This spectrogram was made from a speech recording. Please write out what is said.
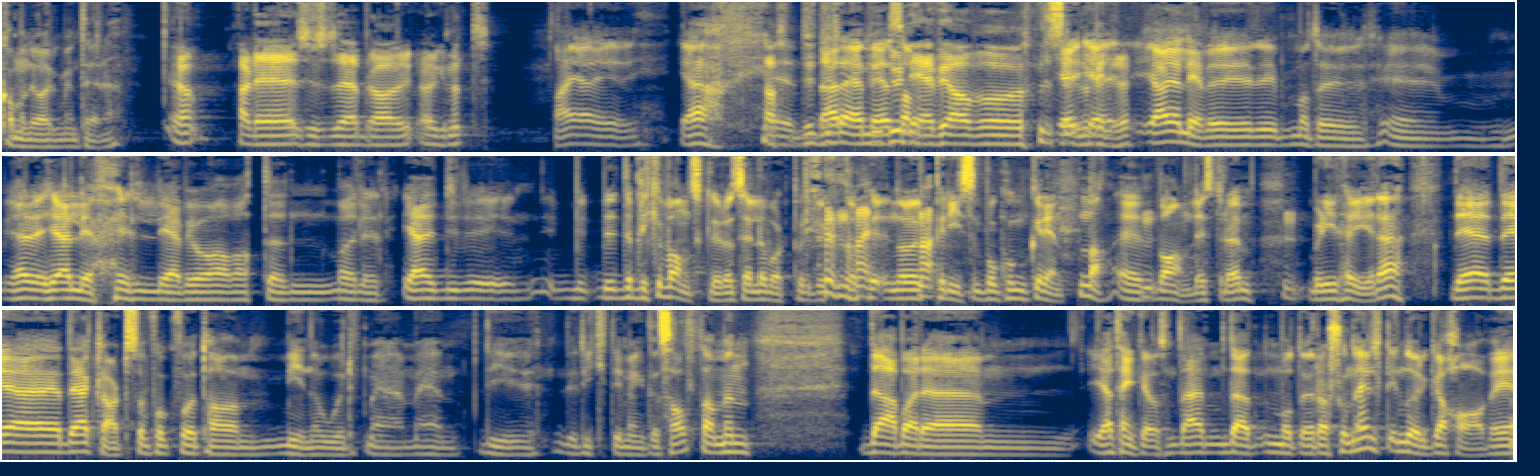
kan man jo argumentere. ja, er Syns du det er bra argument? Nei, jeg, ja, Altså, du, der er jeg med du du lever jo av å jeg, billigere. ja, jeg lever på en måte eh, jeg, jeg lever, jo av at jeg, Det blir ikke vanskeligere å selge vårt produkt når, når prisen på konkurrenten, da, eh, vanlig strøm, blir høyere. Det, det, det er klart, så folk får ta mine ord med, med de, de riktige mengder salt. Da. Men det er bare mm, Jeg tenker også, det er, det er en måte rasjonelt. I Norge har vi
